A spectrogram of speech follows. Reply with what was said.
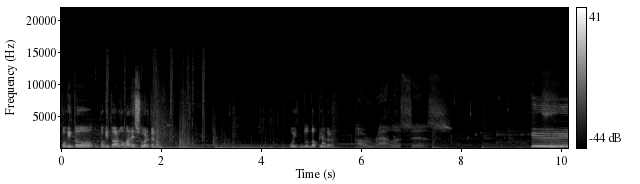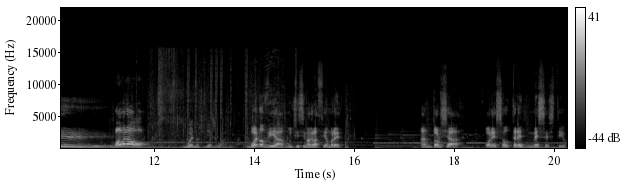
poquito, un poquito algo más de suerte, ¿no? Uy, dos píldoras. ¡Vámonos! Buenos días, guapo. Buenos días, muchísimas gracias, hombre. Antorcha, por esos tres meses, tío.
